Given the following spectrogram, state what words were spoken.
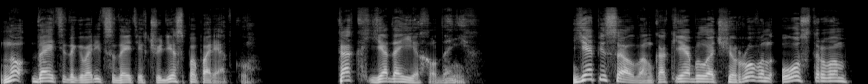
Но дайте договориться до этих чудес по порядку. Как я доехал до них? Я писал вам, как я был очарован островом,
